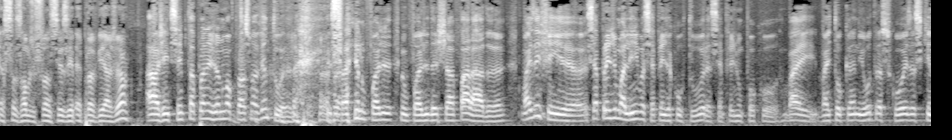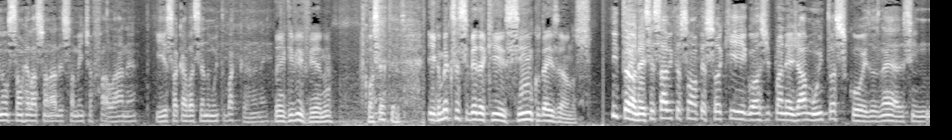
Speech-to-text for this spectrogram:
Essas aulas de francês é para viajar? Ah, a gente sempre está planejando uma próxima aventura, né? Isso aí não pode, não pode deixar parado, né? Mas, enfim, você aprende uma língua, você aprende a cultura, você aprende um pouco, vai, vai tocando em outras coisas que não são relacionadas somente a falar, né? E isso acaba sendo muito bacana, né? Tem que viver, né? Com certeza. E como é que você se vê daqui 5, 10 anos? Então, né, você sabe que eu sou uma pessoa que gosta de planejar muito as coisas, né, assim,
